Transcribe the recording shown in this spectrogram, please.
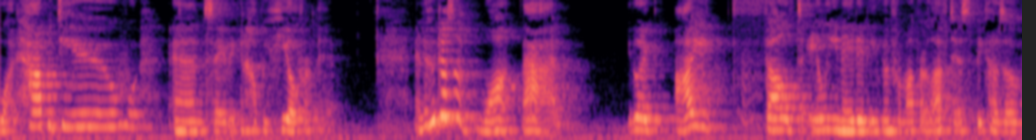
what happened to you and say they can help you heal from it. And who doesn't want that? Like, I felt alienated even from other leftists because of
